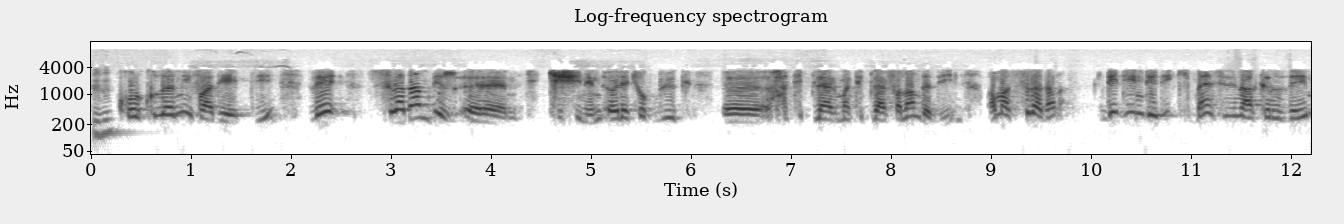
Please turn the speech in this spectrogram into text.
hı hı. korkularını ifade ettiği ve sıradan bir e, kişinin öyle çok büyük e, hatipler matipler falan da değil ama sıradan dediğim dedik ben sizin arkanızdayım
